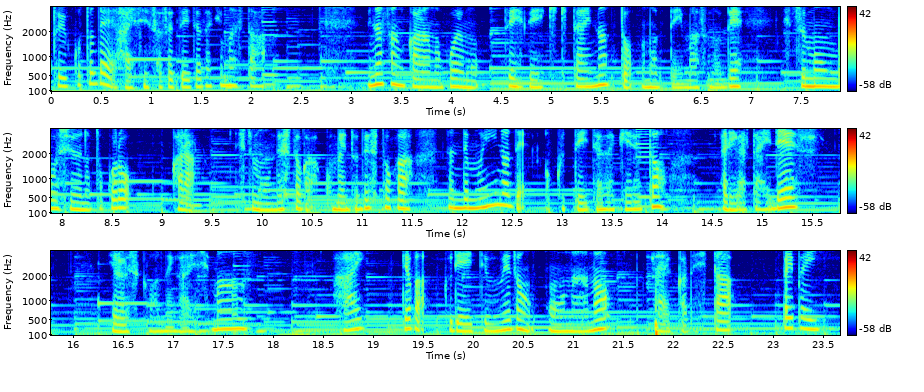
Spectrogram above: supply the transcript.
ということで配信させていただきました。皆さんからの声もぜひぜひ聞きたいなと思っていますので質問募集のところから質問ですとかコメントですとか何でもいいので送っていただけるとありがたいです。よろしくお願いします。はい。ではクリエイティブメゾンオーナーのさやかでした。バイバイ。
